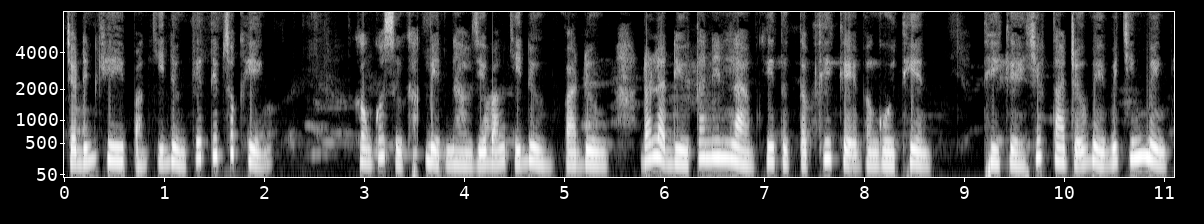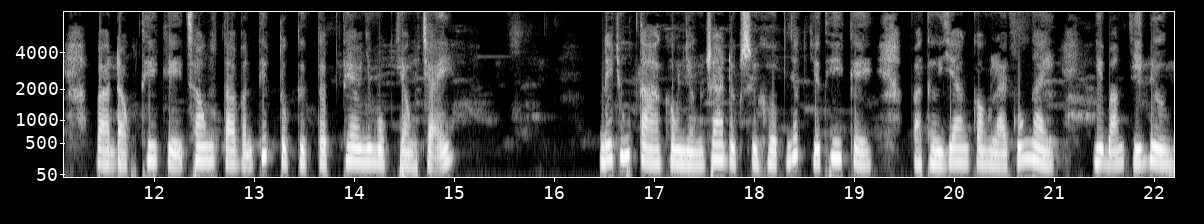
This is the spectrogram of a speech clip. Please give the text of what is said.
cho đến khi bản chỉ đường kế tiếp xuất hiện. Không có sự khác biệt nào giữa bản chỉ đường và đường, đó là điều ta nên làm khi thực tập thi kệ và ngồi thiền. Thi kệ giúp ta trở về với chính mình và đọc thi kệ xong ta vẫn tiếp tục thực tập theo như một dòng chảy. Nếu chúng ta không nhận ra được sự hợp nhất giữa thi kệ và thời gian còn lại của ngày, giữa bản chỉ đường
